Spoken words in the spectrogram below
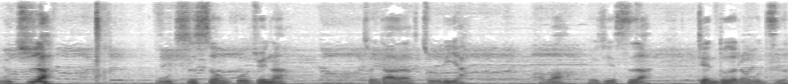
无知啊，无知是我们国军呐。最大的阻力啊，好不好？尤其是啊，监督的人物资，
